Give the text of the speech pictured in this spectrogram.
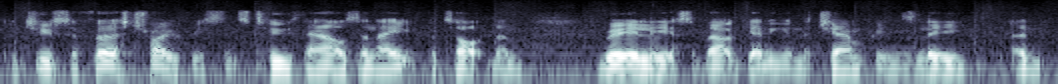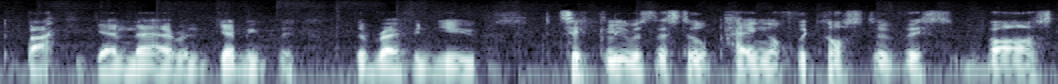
produce a first trophy since 2008 for Tottenham. Really, it's about getting in the Champions League and back again there and getting the, the revenue, particularly as they're still paying off the cost of this vast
